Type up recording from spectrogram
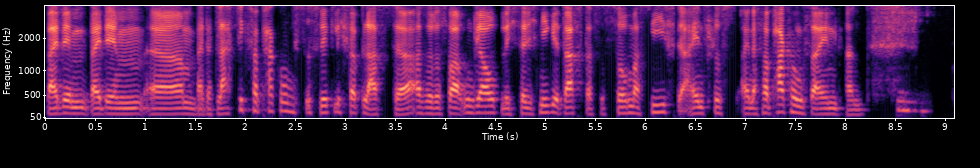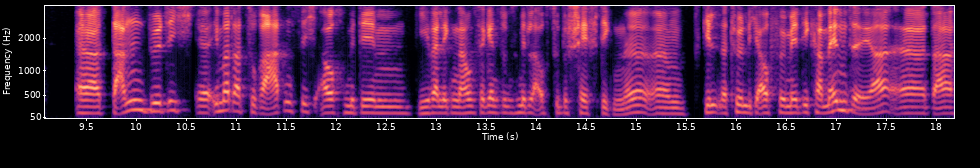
Bei dem, bei dem, ähm, bei der Plastikverpackung ist das wirklich verblasst. Ja? Also das war unglaublich. Das hätte ich nie gedacht, dass es so massiv der Einfluss einer Verpackung sein kann. Mhm äh, dann würde ich äh, immer dazu raten, sich auch mit dem jeweiligen Nahrungsergänzungsmittel auch zu beschäftigen. Ne? Ähm, das gilt natürlich auch für Medikamente, ja. Äh, da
